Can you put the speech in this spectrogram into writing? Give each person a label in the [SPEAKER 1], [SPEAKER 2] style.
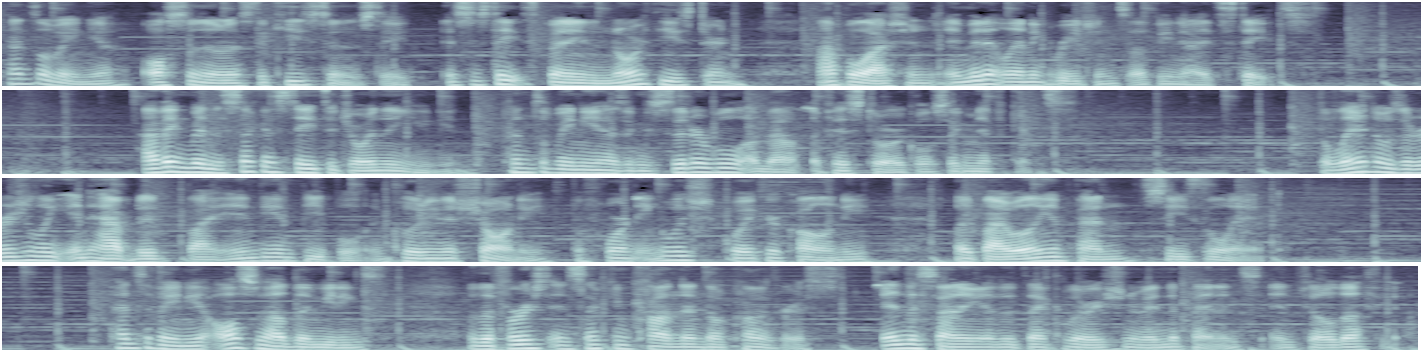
[SPEAKER 1] Pennsylvania, also known as the Keystone State, is a state spanning the northeastern, Appalachian, and mid Atlantic regions of the United States. Having been the second state to join the Union, Pennsylvania has a considerable amount of historical significance. The land was originally inhabited by Indian people, including the Shawnee, before an English Quaker colony led by William Penn seized the land. Pennsylvania also held the meetings of the First and Second Continental Congress and the signing of the Declaration of Independence in Philadelphia.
